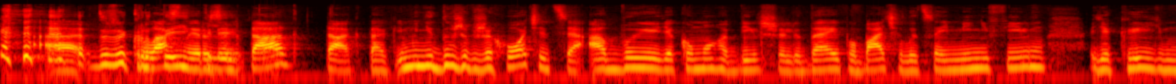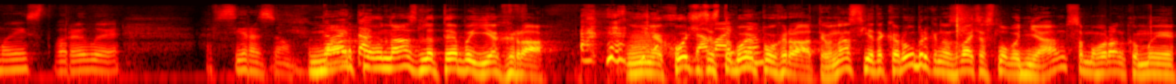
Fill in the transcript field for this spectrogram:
Дуже крутий класний кліп, результат. Так, так. так, І мені дуже вже хочеться, аби якомога більше людей побачили цей міні-фільм, який ми створили всі разом. Марта, так. у нас для тебе є гра. М, Хочеться з Давайте. тобою пограти. У нас є така рубрика, називається Слово дня. З самого ранку ми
